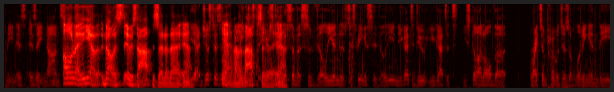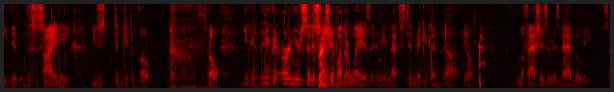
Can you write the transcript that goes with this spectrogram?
I mean, is as a non Oh, no, yeah. No, it's, it was the opposite of that. Yeah. yeah, just as a, Yeah, I mean, the opposite your of it, yeah. of a civilian is just being a civilian. You got to do, you got to, t- you still had all the rights and privileges of living in the the, the society. You just didn't get to vote. so you could you could earn your citizenship other ways. I mean, that just didn't make a good, uh, you know, fascism is bad movie. So,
